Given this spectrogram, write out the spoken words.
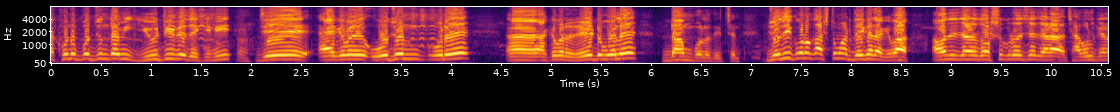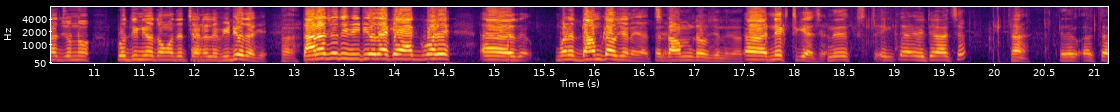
এখনও পর্যন্ত আমি ইউটিউবে দেখিনি যে একেবারে ওজন করে একেবারে রেট বলে দাম বলে দিচ্ছেন। যদি কোনো কাস্টমার দেখে থাকে বা আমাদের যারা দর্শক রয়েছে যারা ছাগল কেনার জন্য প্রতিনিয়ত আমাদের চ্যানেলে ভিডিও দেখে হ্যাঁ। তারা যদি ভিডিও দেখে একবারে মানে দামটাও জেনে যাচ্ছে। দামটাও জেনে যাচ্ছে। নেক্সট কি আছে? নেক্সট এইটা এটা আছে। হ্যাঁ। এটা একটা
